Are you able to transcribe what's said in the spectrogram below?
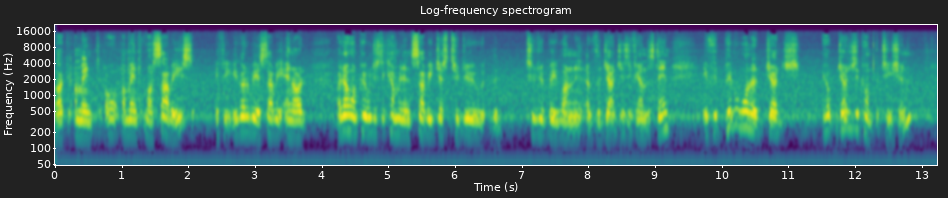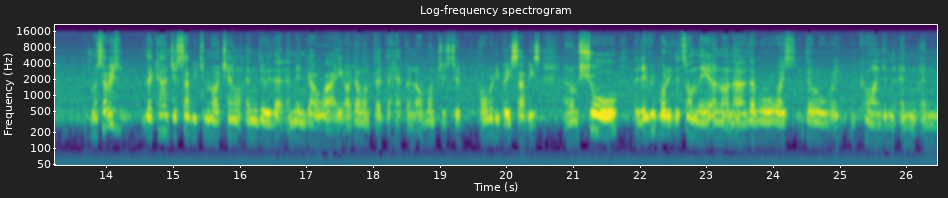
Like I meant, I meant my subbies. If you, have got to be a subby, and I I don't want people just to come in and subby just to do the to be one of the judges. If you understand, if people want to judge, help judge the competition, if my subbies they can't just subby to my channel and do that and then go away. I don't want that to happen. I want you to already be subbies, and I'm sure that everybody that's on there, and I know they will always they'll always be kind and, and, and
